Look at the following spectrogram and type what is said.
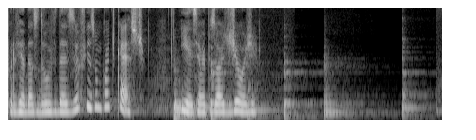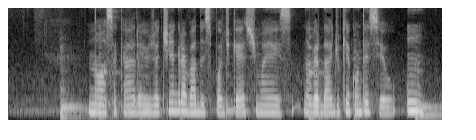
por via das dúvidas, eu fiz um podcast. E esse é o episódio de hoje. Nossa, cara, eu já tinha gravado esse podcast, mas na verdade o que aconteceu? Um,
